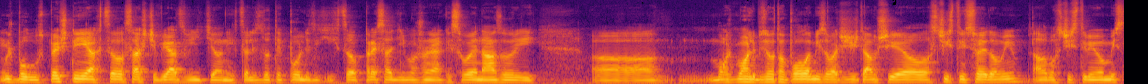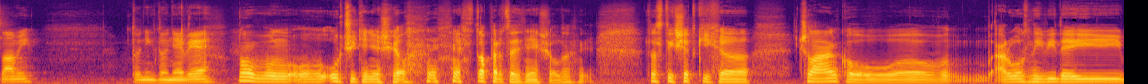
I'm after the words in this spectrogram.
už bol úspešný a chcel sa ešte viac viditeľný, chcel ísť do tej politiky, chcel presadiť možno nejaké svoje názory. Uh, mohli by sme o tom polemizovať, či tam šiel s čistým svedomím alebo s čistými úmyslami. To nikto nevie. No určite nešiel. 100% nešiel. To z tých všetkých uh, článkov a rôznych videí,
